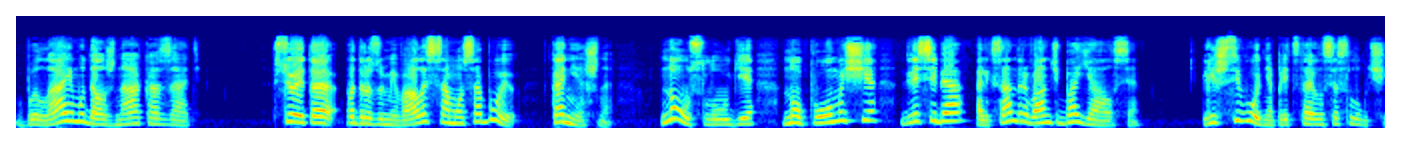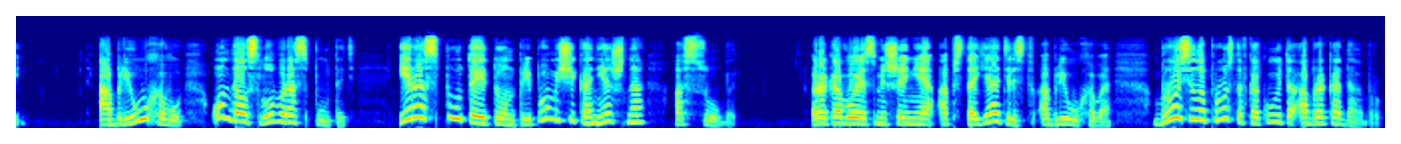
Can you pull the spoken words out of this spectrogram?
была ему должна оказать. Все это подразумевалось само собою, конечно, но услуги, но помощи для себя Александр Иванович боялся. Лишь сегодня представился случай. А Блеухову он дал слово распутать. И распутает он при помощи, конечно, особы. Роковое смешение обстоятельств Облеухова бросило просто в какую-то абракадабру.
